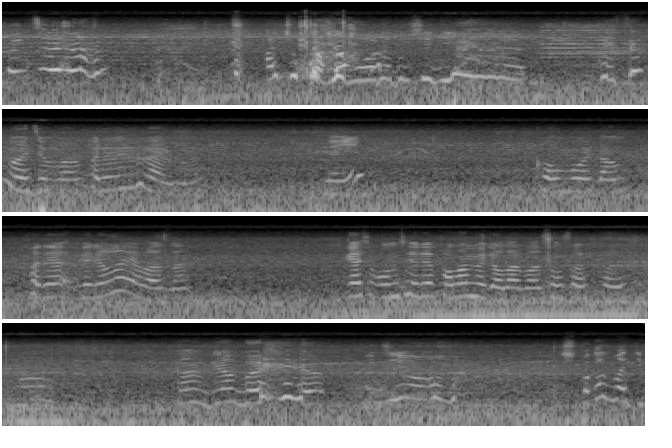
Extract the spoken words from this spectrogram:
Acıyorum. Ay çok acıyor bu arada bir şey değil mi? Kestik mi acaba? Para verirler mi? Neyi? Konvoydan para veriyorlar ya bazen. Gerçi 10 TL falan veriyorlar bazen sayfaları. Yani biraz böyle. Acıyor. Şu bakalım hadi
